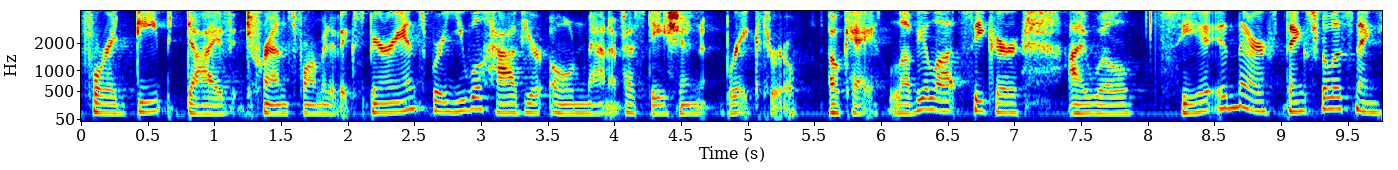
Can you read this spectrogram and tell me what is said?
for a deep dive transformative experience where you will have your own manifestation breakthrough. Okay, love you a lot, Seeker. I will see you in there. Thanks for listening.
